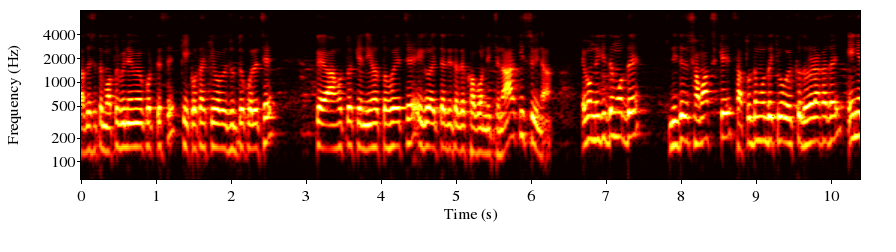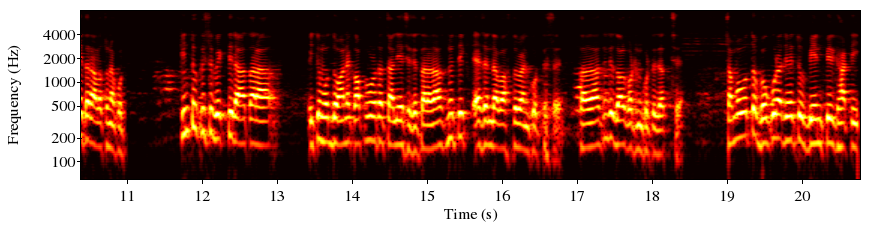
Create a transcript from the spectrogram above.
তাদের সাথে মত বিনিময় করতেছে, কে কোথায় কীভাবে যুদ্ধ করেছে কে আহত কে নিহত হয়েছে, এগুলো ইত্যাদি তাদের খবর নিচ্ছে না, আর কিছুই না। এবং নিজেদের মধ্যে, নিজেদের সমাজকে, ছাত্রদের মধ্যে কীভাবে ঐক্য ধরে রাখা যায়, এই নিয়ে তারা আলোচনা করছে। কিন্তু কিছু ব্যক্তিরা, তারা ইতিমধ্যে অনেক অপপ্রচার চালিয়েছে যে তারা রাজনৈতিক এজেন্ডা বাস্তবায়ন করতেছে, তারা রাজনৈতিক দল গঠন করতে যাচ্ছে। সম্ভবত বগুড়া যেহেতু বিএনপির ঘাঁটি,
